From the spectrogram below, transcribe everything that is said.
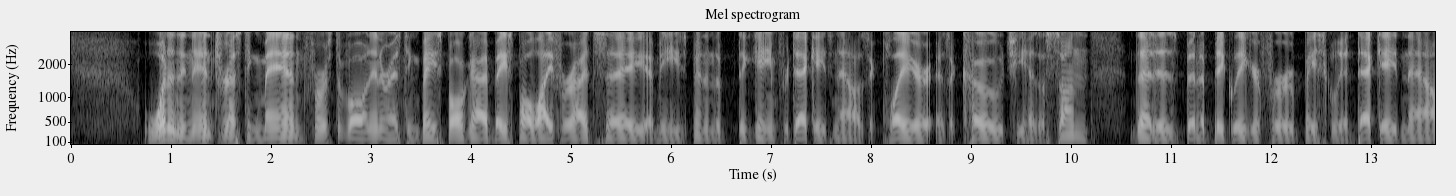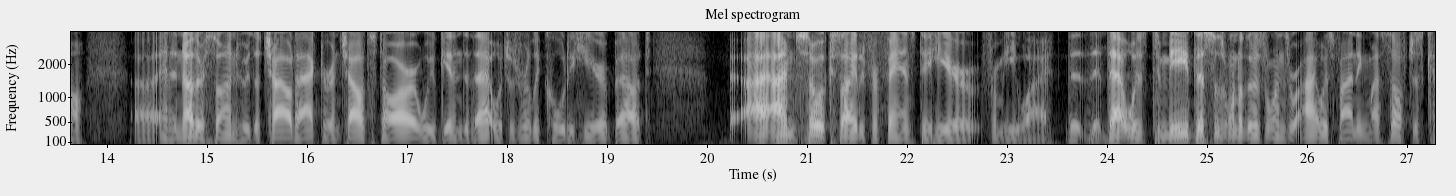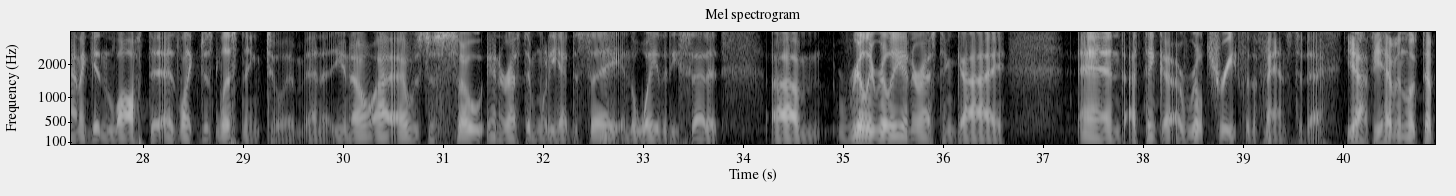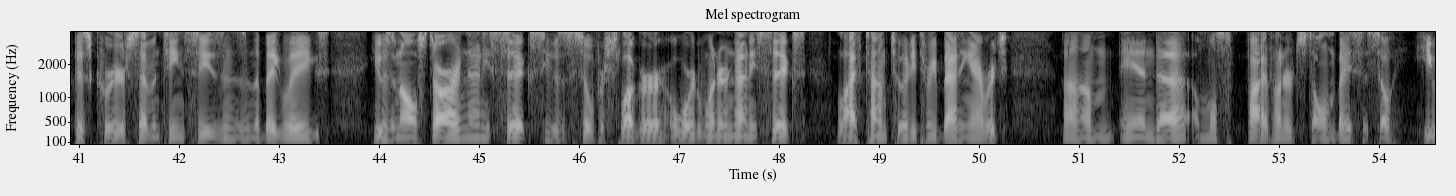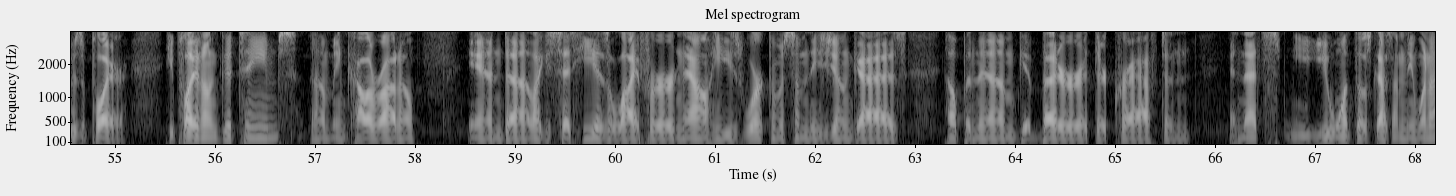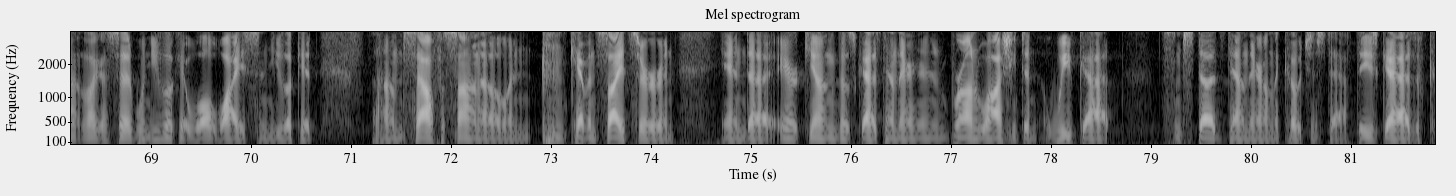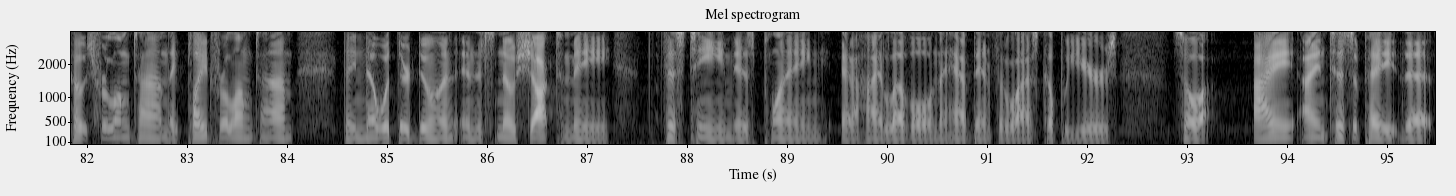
What an interesting man! First of all, an interesting baseball guy, baseball lifer, I'd say. I mean, he's been in the, the game for decades now as a player, as a coach. He has a son that has been a big leaguer for basically a decade now. Uh, and another son who's a child actor and child star. We get into that, which was really cool to hear about. I, I'm so excited for fans to hear from EY. That, that that was to me. This was one of those ones where I was finding myself just kind of getting lost as like just listening to him, and uh, you know, I, I was just so interested in what he had to say and the way that he said it. Um, really, really interesting guy, and I think a, a real treat for the fans today. Yeah, if you haven't looked up his career, 17 seasons in the big leagues. He was an All Star in '96. He was a Silver Slugger Award winner in '96. Lifetime 283 batting average, um, and uh, almost 500 stolen bases. So he was a player. He played on good teams um, in Colorado, and uh, like you said, he is a lifer. Now he's working with some of these young guys, helping them get better at their craft and and that's you, you want those guys. I mean, when I like I said, when you look at Walt Weiss and you look at um, Sal Fasano and Kevin Seitzer and and uh, Eric Young, those guys down there, and Ron Washington, we've got some studs down there on the coaching staff. These guys have coached for a long time. They played for a long time. They know what they're doing, and it's no shock to me that this team is playing at a high level, and they have been for the last couple years. So I I anticipate that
